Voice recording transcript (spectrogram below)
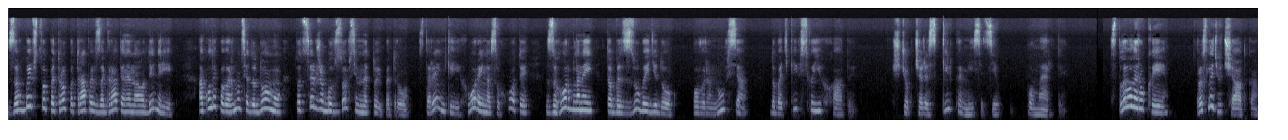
За вбивство Петро потрапив за грати не на один рік, а коли повернувся додому, то це вже був зовсім не той Петро, старенький, хворий на сухоти, згорблений та беззубий дідок, повернувся до батьківської хати, щоб через кілька місяців померти. Спливали роки, росли дівчатка,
